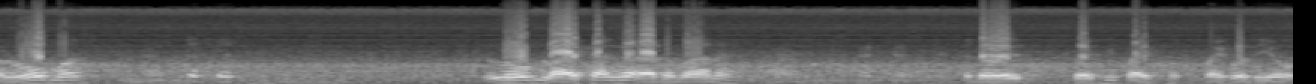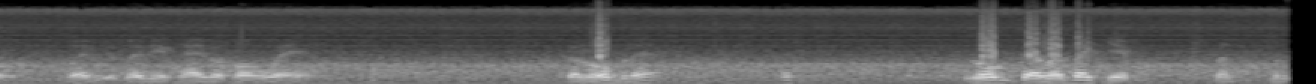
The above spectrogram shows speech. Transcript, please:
ก็ล้มอะล้มหลายครั้งแล้วอาตมานะ โดยโดยที่ไปไปคนเดียว ไม่ไม่มีใครประคองไว้ก็ล้มแล้วล้มแต่มันไม่เจ็บ มันมัน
